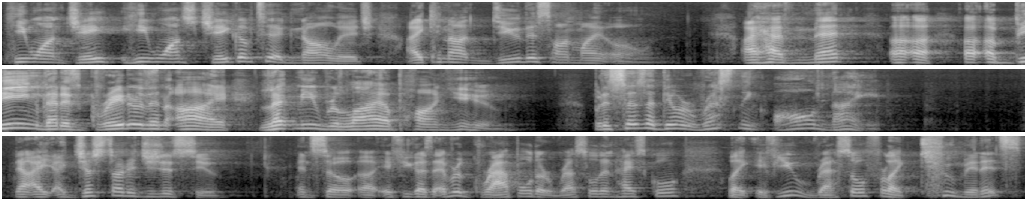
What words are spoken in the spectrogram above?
He, want he wants Jacob to acknowledge, I cannot do this on my own. I have met a, a, a being that is greater than I. Let me rely upon you. But it says that they were wrestling all night. Now, I, I just started jujitsu. And so, uh, if you guys ever grappled or wrestled in high school, like if you wrestle for like two minutes,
